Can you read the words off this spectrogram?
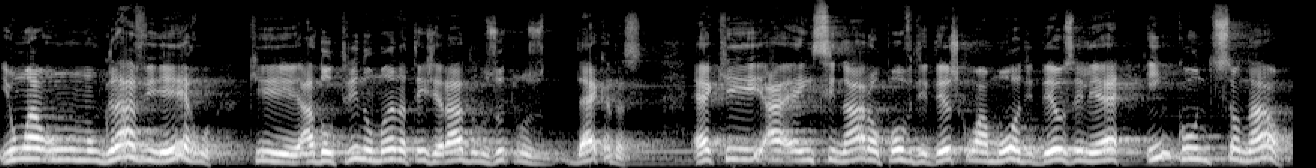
E uma, um, um grave erro que a doutrina humana tem gerado nos últimos décadas é que é ensinar ao povo de Deus que o amor de Deus ele é incondicional.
